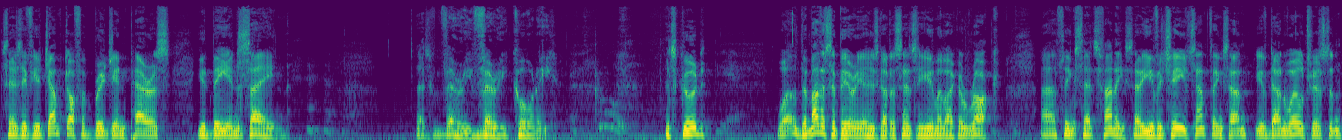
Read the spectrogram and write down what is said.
says if you jumped off a bridge in Paris, you'd be insane. That's very, very corny. It's good. Well, the Mother Superior, who's got a sense of humour like a rock, uh, thinks that's funny. So you've achieved something, son. You've done well, Tristan.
